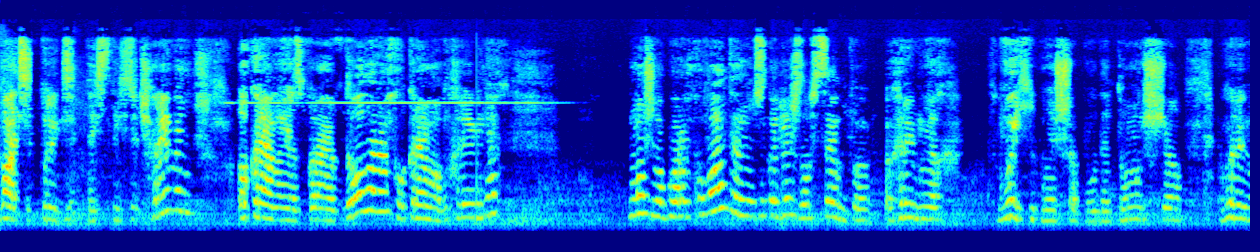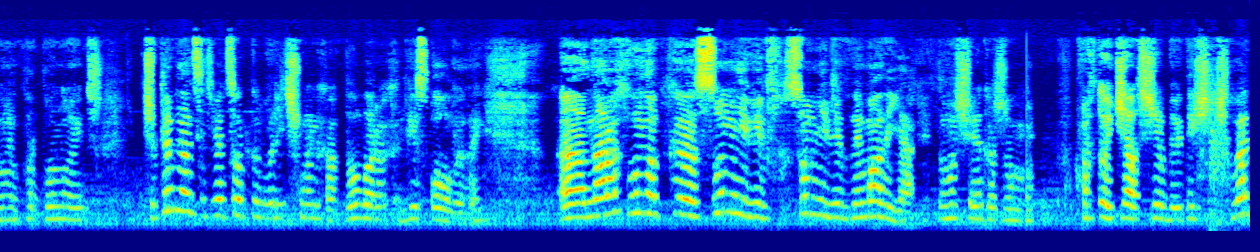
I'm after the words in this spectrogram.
20-30 десь тисяч гривень. Окремо я збираю в доларах, окремо в гривнях. Можна порахувати, ну, скоріш за все, в гривнях вигідніше буде, тому що в гривнях пропонують 14% річних, а в доларах 2,5%. Е, На рахунок сумнівів, сумнівів нема ніяких, тому що я кажу, в той час ще в 2004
